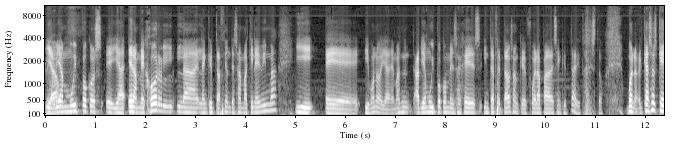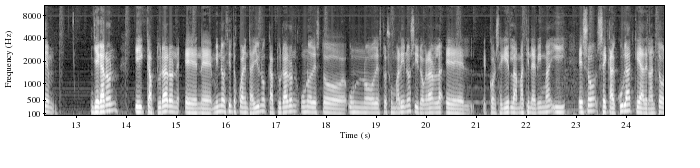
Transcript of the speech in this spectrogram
Y había muy pocos, eh, ya era mejor la, encriptación de esa máquina Enigma y, eh, y bueno, y además había muy pocos mensajes interceptados, aunque fuera para desencriptar y todo esto. Bueno, el caso es que llegaron y capturaron en 1941 eh, capturaron uno de estos uno de estos submarinos y lograron conseguir la máquina Enigma y eso se calcula que adelantó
